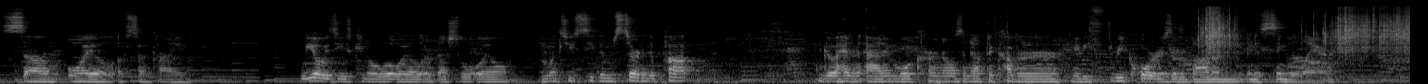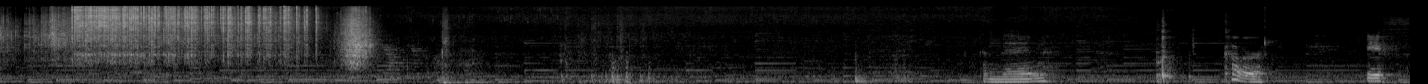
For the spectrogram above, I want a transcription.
some oil of some kind. We always use canola oil or vegetable oil. And once you see them starting to pop, go ahead and add in more kernels, enough to cover maybe three quarters of the bottom in a single layer. Cover. If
